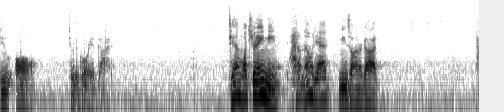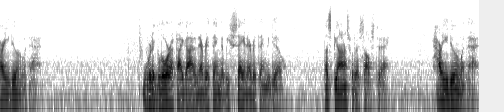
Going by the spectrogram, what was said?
do all to the glory of God. Tim, what's your name mean? I don't know, Dad. It means honor God. How are you doing with that? We're to glorify God in everything that we say and everything we do. Let's be honest with ourselves today. How are you doing with that?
